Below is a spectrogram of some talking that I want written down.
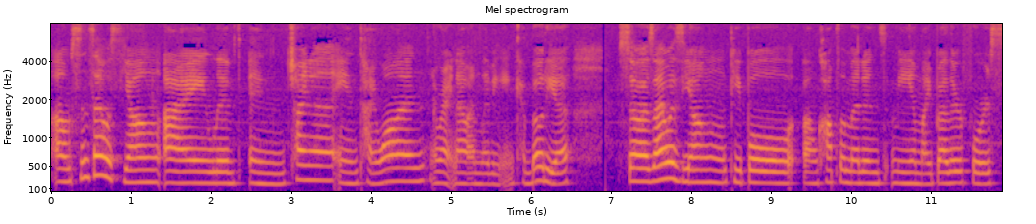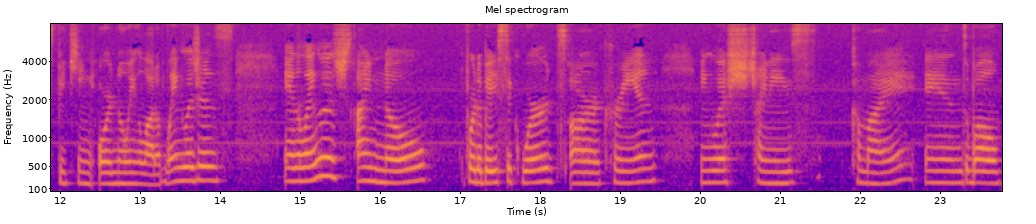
um, since I was young, I lived in China and Taiwan, and right now I'm living in Cambodia. So, as I was young, people um, complimented me and my brother for speaking or knowing a lot of languages. And the language I know for the basic words are Korean, English, Chinese, Khmer, and well,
